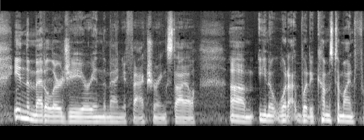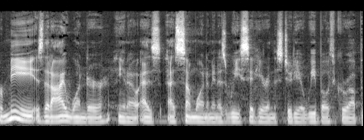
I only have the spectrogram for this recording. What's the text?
in the metallurgy or in the manufacturing style, um, you know, what I, what it comes to mind for me is that I wonder, you know, as as someone, I mean, as we sit here in the studio, we both grew up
